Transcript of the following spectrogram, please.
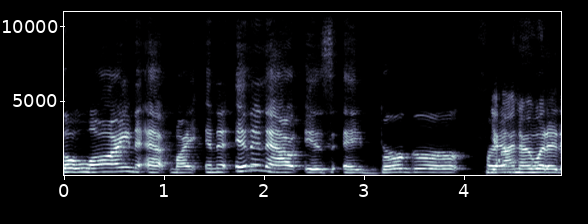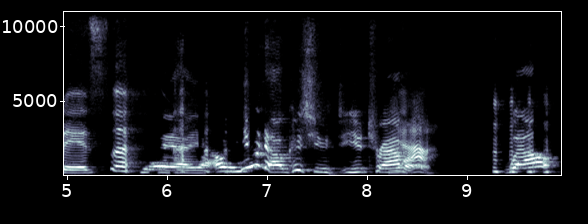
The line at my in in and out is a burger. Yeah, I know what it is. yeah, yeah, yeah. Oh, you know because you you travel. Yeah. well,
